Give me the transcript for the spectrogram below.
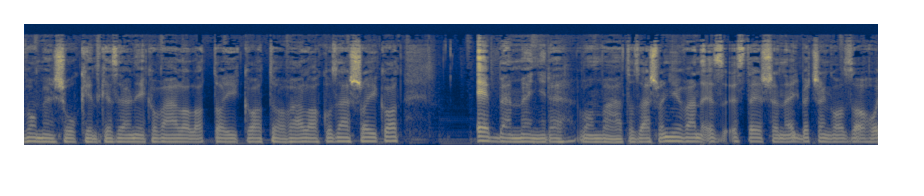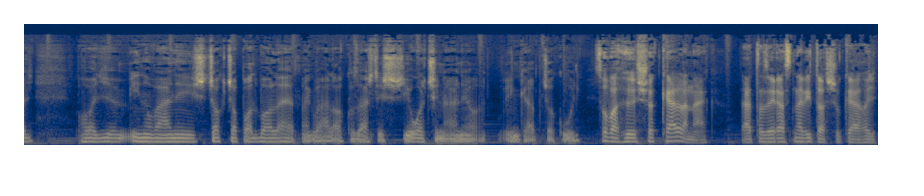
van mensóként kezelnék a vállalataikat, a vállalkozásaikat, ebben mennyire van változás? Nyilván ez, ez teljesen egybecseng azzal, hogy, hogy innoválni is csak csapatban lehet, meg vállalkozást is jól csinálni, inkább csak úgy. Szóval hősök kellenek? Tehát azért azt ne vitassuk el, hogy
